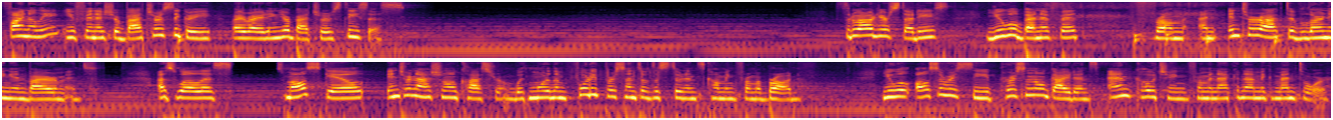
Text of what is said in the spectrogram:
Finally, you finish your bachelor's degree by writing your bachelor's thesis. Throughout your studies, you will benefit from an interactive learning environment, as well as small-scale international classroom with more than 40% of the students coming from abroad. You will also receive personal guidance and coaching from an academic mentor.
